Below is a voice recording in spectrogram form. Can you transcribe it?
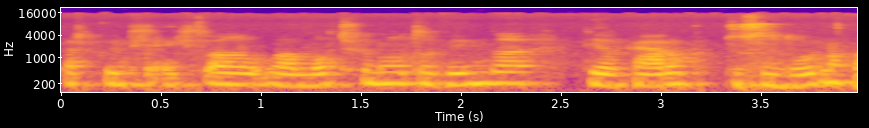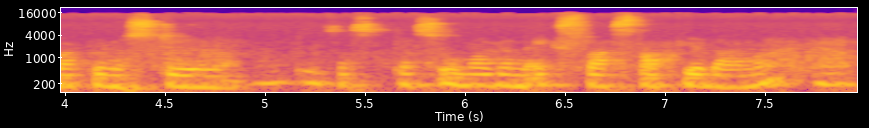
Daar kun je echt wel wat lotgenoten vinden die elkaar ook tussendoor nog wat kunnen steunen. Dus dat is, dat is zo nog een extra stapje dan. Hè. Ja.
